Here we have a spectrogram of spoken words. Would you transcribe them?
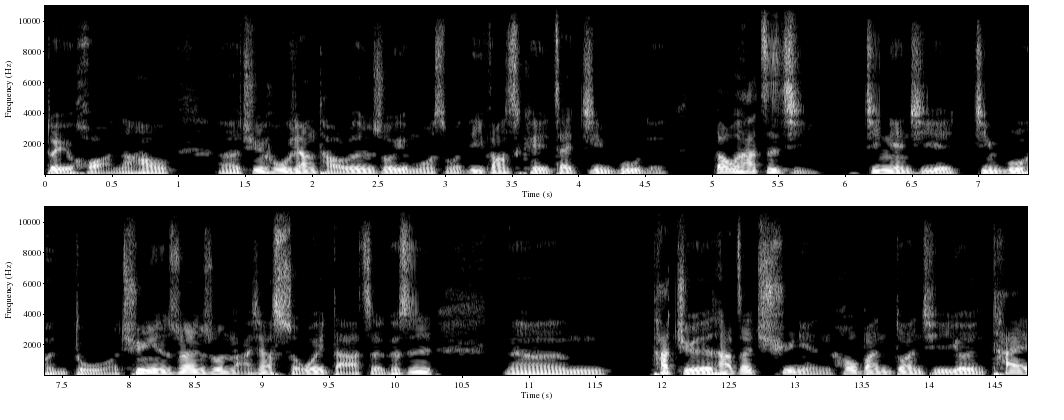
对话，然后呃去互相讨论说有没有什么地方是可以再进步的。包括他自己今年其实也进步很多。去年虽然说拿下首位打者，可是嗯、他觉得他在去年后半段其实有点太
